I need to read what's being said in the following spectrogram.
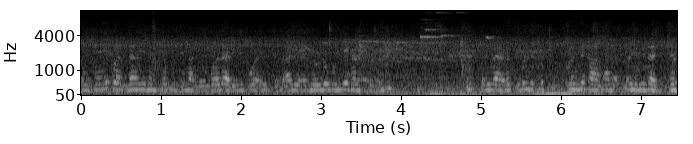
അതിനെ കൊല്ലാൻ ഇതിനൊക്കെ കുട്ടി നല്ലപോലെ ഇറങ്ങിപ്പോയിട്ട് ആ ഏഴിനോട് കുഞ്ഞ് കിടക്കുന്നു. എത്ര വേഗത്തിൽ കുട്ടി വന്ന് കാണാനുള്ള ഒരു തറ്റം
